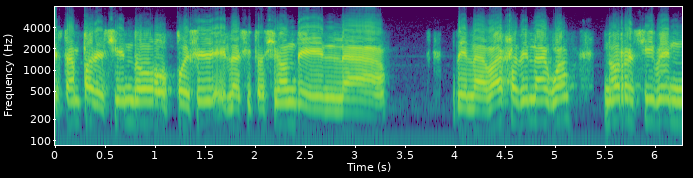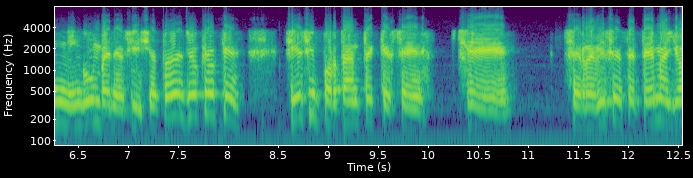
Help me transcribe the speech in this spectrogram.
están padeciendo pues eh, la situación de la de la baja del agua no reciben ningún beneficio. Entonces yo creo que sí es importante que se se revise este tema. Yo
